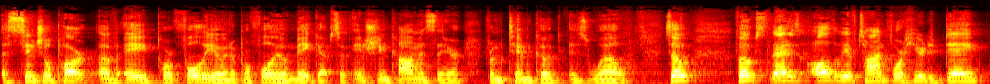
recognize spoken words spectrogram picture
essential part of a portfolio and a portfolio makeup. So interesting comments there from Tim Cook as well. So folks, that is all that we have time for here today.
